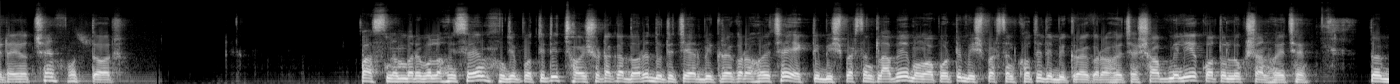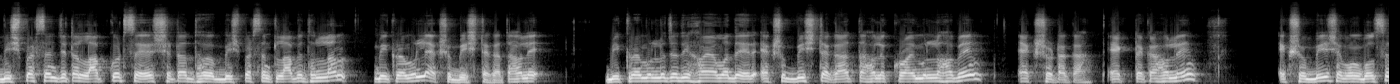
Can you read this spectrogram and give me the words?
এটাই হচ্ছে উত্তর। পাঁচ নম্বরে বলা হয়েছে যে প্রতিটি ছয়শো টাকা দরে দুটি চেয়ার বিক্রয় করা হয়েছে, একটি বিশ পার্সেন্ট লাভে এবং অপরটি বিশ পার্সেন্ট ক্ষতিতে বিক্রয় করা হয়েছে। সব মিলিয়ে কত লোকসান হয়েছে? তো বিশ পার্সেন্ট যেটা লাভ করছে, সেটা বিশ পার্সেন্ট লাভে ধরলাম বিক্রয় মূল্য একশো বিশ টাকা। তাহলে বিক্রয় মূল্য যদি হয় আমাদের একশো বিশ টাকা, তাহলে ক্রয় মূল্য হবে একশো টাকা। এক টাকা হলে একশো বিশ এবং বলছে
